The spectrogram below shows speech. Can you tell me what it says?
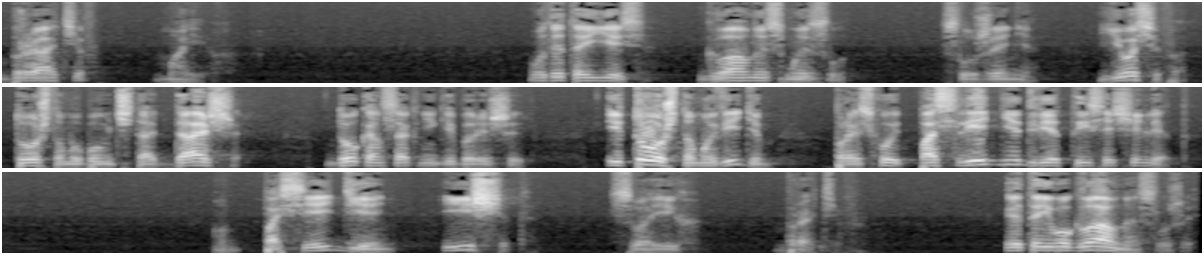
братьев моих. Вот это и есть главный смысл служения Иосифа. То, что мы будем читать дальше, до конца книги Баришит. И то, что мы видим, происходит последние две тысячи лет. Он по сей день ищет своих братьев. Это его главное служение.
